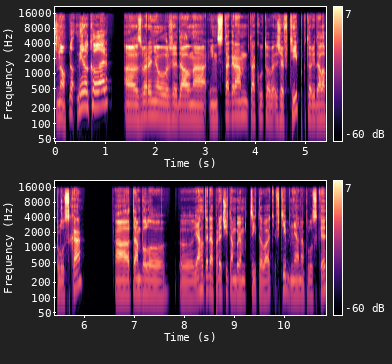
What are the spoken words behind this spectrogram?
No, No, Miro Kolár, zverejnil, že dal na Instagram takúto, že vtip, ktorý dala pluska. A tam bolo, ja ho teda prečítam, budem citovať, vtip dňa na pluske.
